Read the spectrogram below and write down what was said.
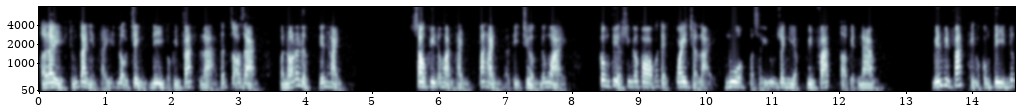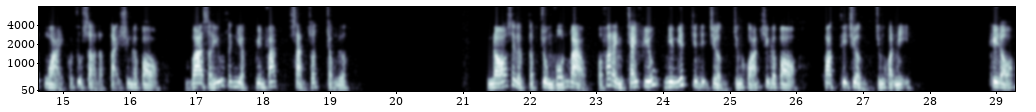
Ở đây chúng ta nhìn thấy lộ trình đi của VinFast là rất rõ ràng và nó đã được tiến hành. Sau khi đã hoàn thành phát hành ở thị trường nước ngoài, công ty ở Singapore có thể quay trở lại mua và sở hữu doanh nghiệp VinFast ở Việt Nam, biến VinFast thành một công ty nước ngoài có trụ sở đặt tại Singapore và sở hữu doanh nghiệp VinFast sản xuất trong nước. Nó sẽ được tập trung vốn vào và phát hành trái phiếu niêm yết trên thị trường chứng khoán Singapore hoặc thị trường chứng khoán Mỹ. Khi đó,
